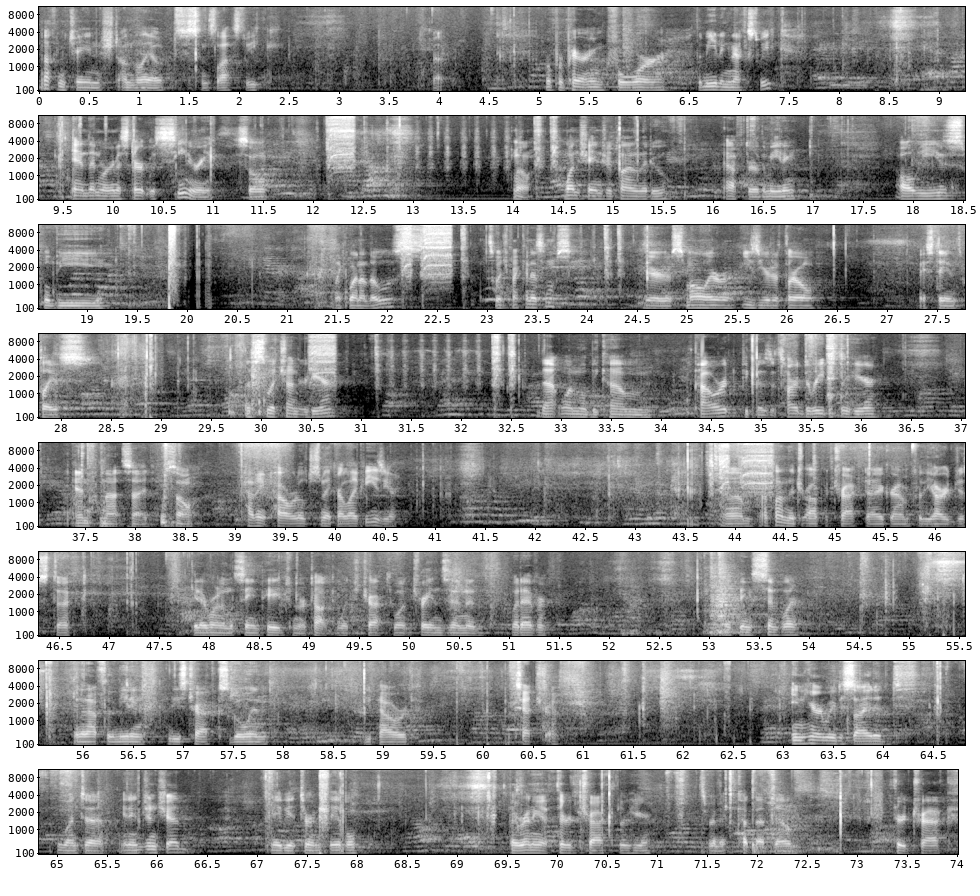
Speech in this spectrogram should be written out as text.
nothing changed on the layout since last week. But we're preparing for the meeting next week. And then we're gonna start with scenery, so. Well, one change we plan to do after the meeting. All these will be like one of those switch mechanisms. They're smaller, easier to throw. They stay in place. The switch under here, that one will become powered because it's hard to reach through here and from that side. So having it powered will just make our life easier. Um, I plan to drop a track diagram for the yard just to get everyone on the same page when we're talking which track you want trains in and whatever. Make things simpler. And then after the meeting, these tracks go in, be powered, etc. In here we decided we want a, an engine shed, maybe a turntable. By running a third track through here, so we're gonna cut that down. Third track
